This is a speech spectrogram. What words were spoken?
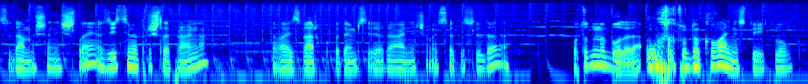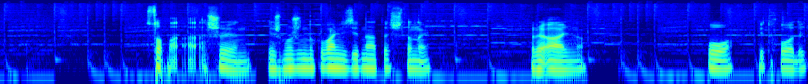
Сюди ми ще не йшли. Звідси ми прийшли, правильно? Давай зверху подивимося, реально, чи ми дослідили. Отут ми були, да? Ух, тут наковальня стоїть, лол. Стоп, а, а що я? Я ж можу наковальню з'єднати штани. Реально. О, підходить.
